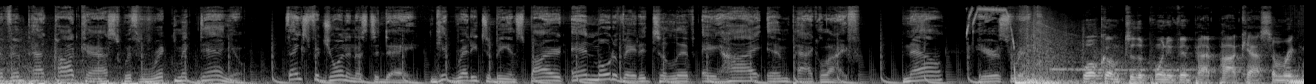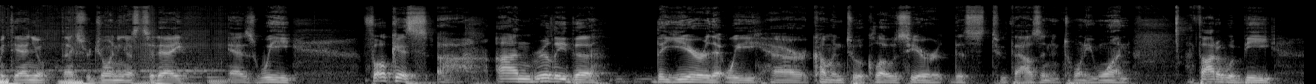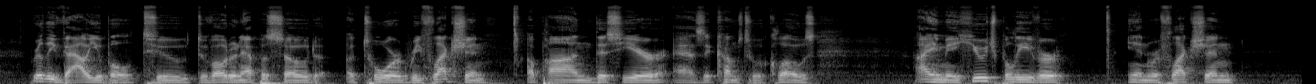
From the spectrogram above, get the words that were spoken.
Point of Impact podcast with Rick McDaniel. Thanks for joining us today. Get ready to be inspired and motivated to live a high impact life. Now, here's Rick. Welcome to the Point of Impact podcast. I'm Rick McDaniel. Thanks for joining us today as we focus uh, on really the the year that we are coming to a close here, this 2021. I thought it would be really valuable to devote an episode toward reflection upon this year as it comes to a close. I am a huge believer in reflection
